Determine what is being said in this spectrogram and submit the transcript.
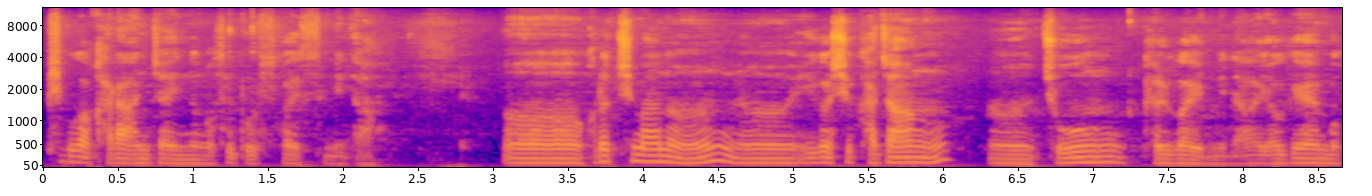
피부가 가라앉아 있는 것을 볼 수가 있습니다. 어, 그렇지만은 어, 이것이 가장 어, 좋은 결과입니다. 여기에 뭐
